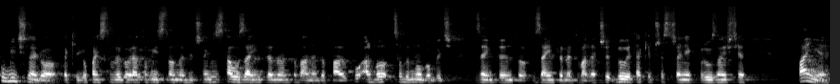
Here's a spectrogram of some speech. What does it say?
publicznego, takiego państwowego ratownictwa medycznego zostało zaimplementowane do Falku, albo co by mogło być zaimplemento- zaimplementowane? Czy były takie przestrzenie, które uznaliście, fajnie,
